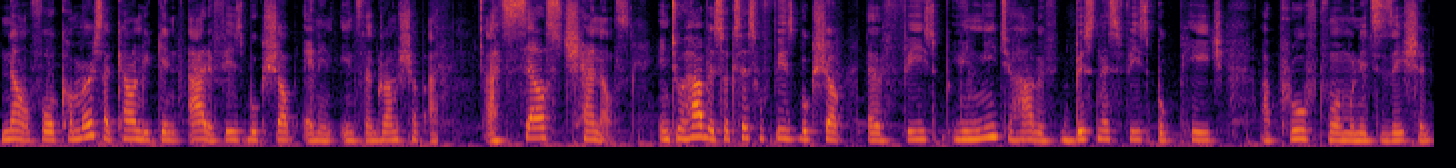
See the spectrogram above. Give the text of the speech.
now, for a commerce account, you can add a Facebook shop and an Instagram shop as sales channels. And to have a successful Facebook shop, a face you need to have a business Facebook page approved for monetization.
